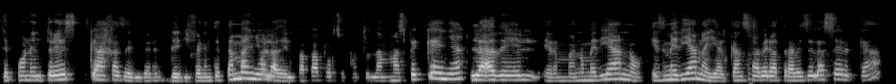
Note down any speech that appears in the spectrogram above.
se ponen tres cajas de, de, diferente tamaño, la del papá por supuesto es la más pequeña, la del hermano mediano es mediana y alcanza a ver a través de la cerca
